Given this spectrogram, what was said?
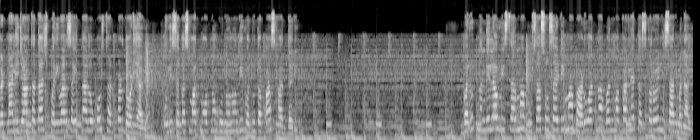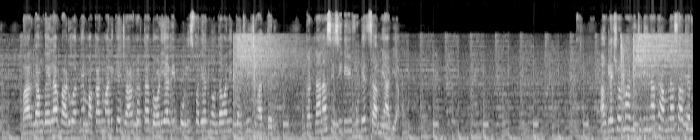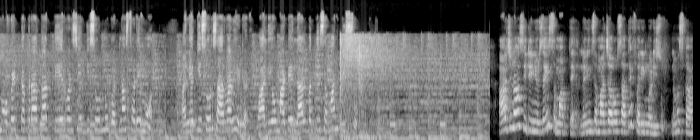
ઘટનાની જાણ થતાં જ પરિવાર સહિતના લોકો સ્થળ પર દોડી આવ્યા. પોલીસ અકસ્માત મોતનો ગુનો નોંધી વધુ તપાસ હાથ ધરી. ભરૂચ નંદેલાવ વિસ્તારમાં ભૂસા સોસાયટીમાં ભાડુઆતના બંધ મકાનને તસ્કરોએ નિશાન બનાવ્યું. બહારગામ ગયેલા ભાડુઆતને મકાન માલિકે જાણ કરતા દોડી આવી પોલીસ ફરિયાદ નોંધાવવાની તજવીજ હાથ ધરી. ઘટનાના સીસીટીવી ફૂટેજ સામે આવ્યા. અંકલેશ્વરમાં વીજળીના થાંભલા સાથે મોપેડ ટકરાતા તેર વર્ષીય કિશોરનું ઘટના સ્થળે મોત. અન્ય કિશોર સારવાર હેઠળ વાલીઓ માટે લાલબત્તી સમાન કિસ્સો. આજના સિટી ન્યૂઝ અહીં સમાપ્ત થયા. નવીન સમાચારો સાથે ફરી મળીશું. નમસ્કાર.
